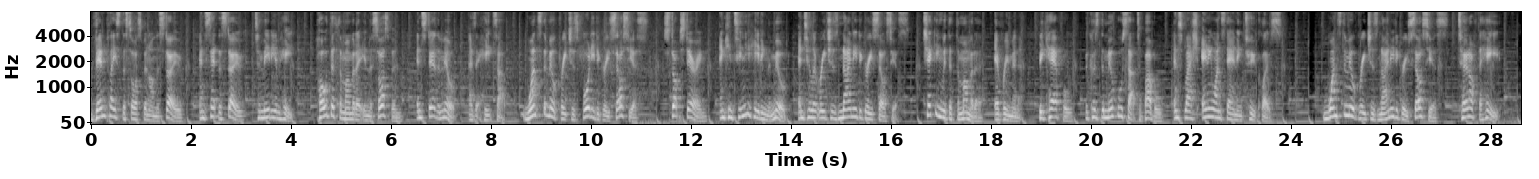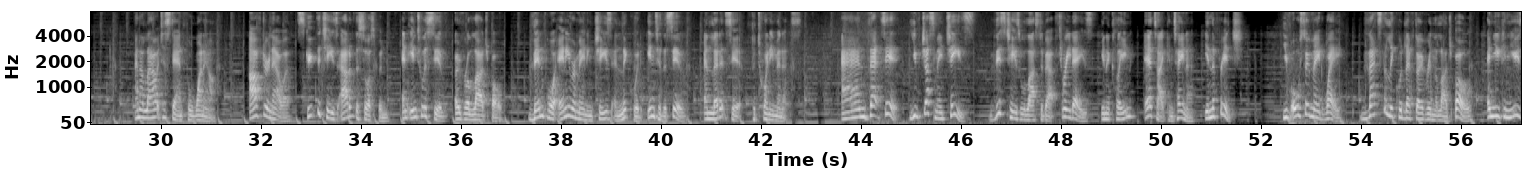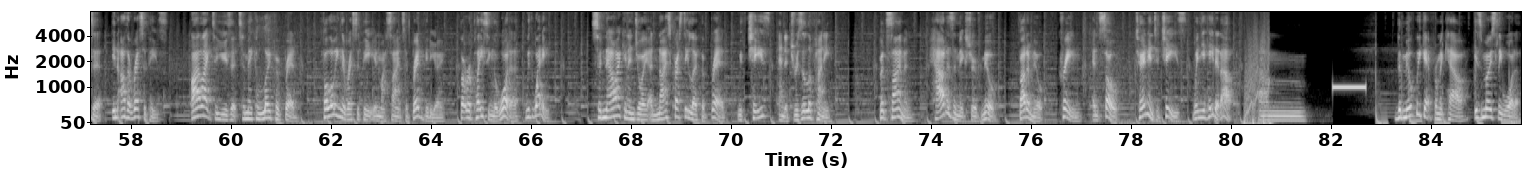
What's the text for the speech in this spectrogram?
Then place the saucepan on the stove and set the stove to medium heat. Hold the thermometer in the saucepan and stir the milk as it heats up. Once the milk reaches 40 degrees Celsius, stop stirring and continue heating the milk until it reaches 90 degrees Celsius, checking with the thermometer every minute. Be careful because the milk will start to bubble and splash anyone standing too close. Once the milk reaches 90 degrees Celsius, turn off the heat and allow it to stand for one hour. After an hour, scoop the cheese out of the saucepan and into a sieve over a large bowl. Then pour any remaining cheese and liquid into the sieve and let it sit for 20 minutes. And that's it! You've just made cheese! This cheese will last about 3 days in a clean, airtight container in the fridge. You've also made whey. That's the liquid left over in the large bowl, and you can use it in other recipes. I like to use it to make a loaf of bread, following the recipe in my Science of Bread video, but replacing the water with whey. So now I can enjoy a nice crusty loaf of bread with cheese and a drizzle of honey. But Simon, how does a mixture of milk, buttermilk, cream, and salt turn into cheese when you heat it up? Um. The milk we get from a cow is mostly water,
